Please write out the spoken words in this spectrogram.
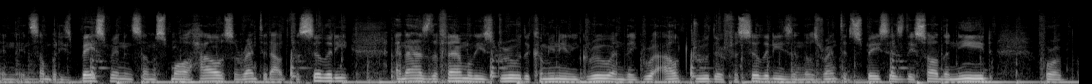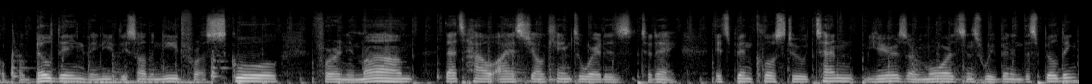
in, in somebody's basement, in some small house, a rented out facility, and as the families grew, the community grew, and they grew outgrew their facilities and those rented spaces, they saw the need for a, a, a building, they, need, they saw the need for a school, for an imam, that's how ISGL came to where it is today. It's been close to 10 years or more since we've been in this building,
